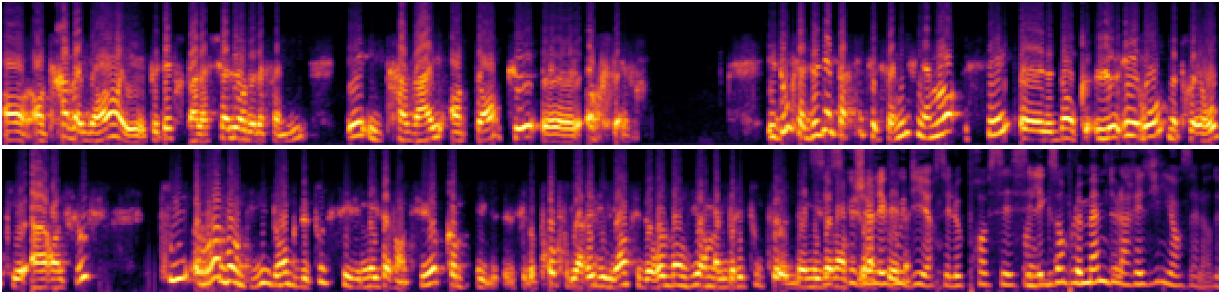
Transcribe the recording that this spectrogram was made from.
en, en, travaillant et peut-être par la chaleur de la famille et il travaille en tant que orfèvre. Et donc la deuxième partie de cette famille, finalement, c'est euh, donc le héros, notre héros, qui est Aaron Flouch, qui rebondit donc de toutes ces mésaventures, comme c'est le propre de la résilience, c'est de rebondir malgré toutes les mésaventures. C'est ce que j'allais vous dire, c'est le propre, c'est l'exemple même de la résilience alors de,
